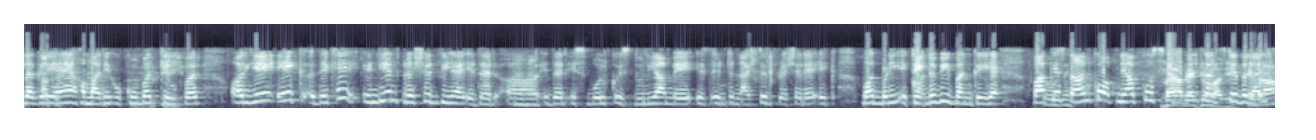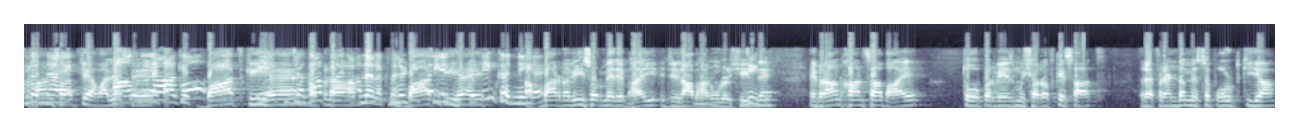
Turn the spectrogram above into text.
लग रहे हैं हमारी हुकूमत के ऊपर और ये एक देखें इंडियन प्रेशर भी है इधर इधर इस मुल्क इस दुनिया में इस इंटरनेशनल प्रेशर है एक बहुत बड़ी इकोनॉमी बन गई है। पाकिस्तान को अपने आप को मैं अब एक stable जुमला कर जी, stabilize इमरान खान करना साहब है बात की है। बात की है अखबार नवीस और मेरे भाई जनाब हारून रशीद जी। ने। इमरान खान साहब आए तो परवेज मुशर्रफ के साथ रेफरेंडम में सपोर्ट किया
